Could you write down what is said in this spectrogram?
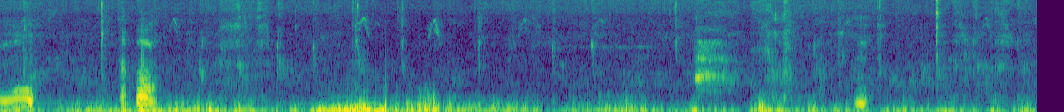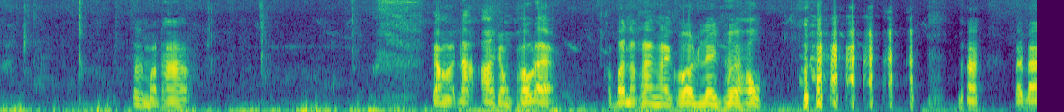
อู้ตะโปงต้นมะทาจังหวัดอะจังเผาได้กับบ้านหลังไงคนเลยช่วยเฮาบ๊ายบาย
